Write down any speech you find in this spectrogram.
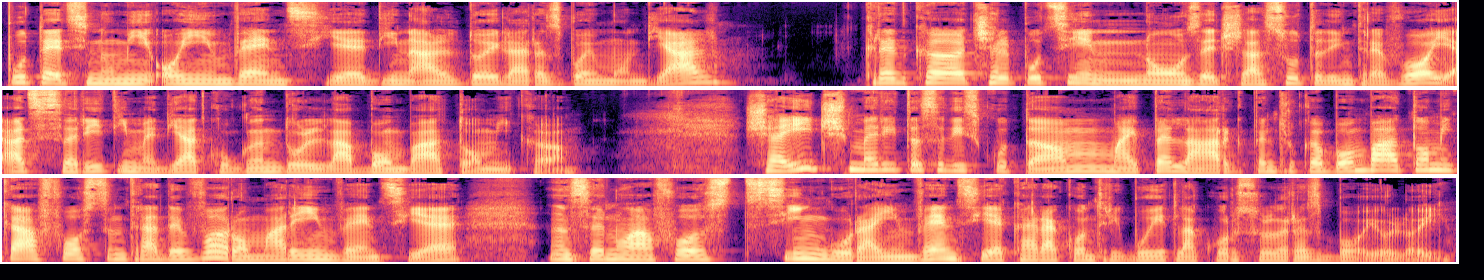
Puteți numi o invenție din al doilea război mondial? Cred că cel puțin 90% dintre voi ați sărit imediat cu gândul la bomba atomică. Și aici merită să discutăm mai pe larg, pentru că bomba atomică a fost într-adevăr o mare invenție, însă nu a fost singura invenție care a contribuit la cursul războiului.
